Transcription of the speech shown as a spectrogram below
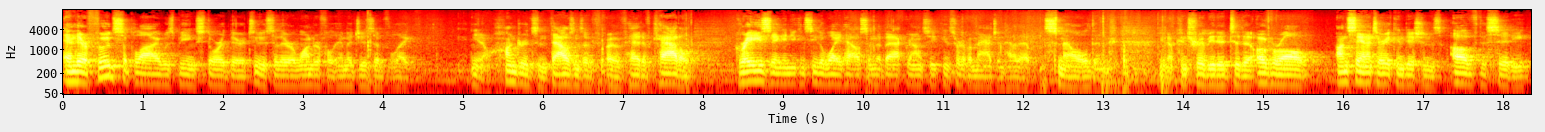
and their food supply was being stored there too. So there are wonderful images of like, you know, hundreds and thousands of, of head of cattle grazing, and you can see the White House in the background, so you can sort of imagine how that smelled and, you know, contributed to the overall unsanitary conditions of the city.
